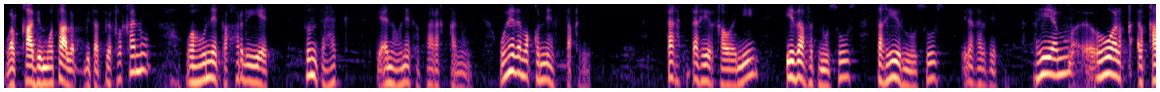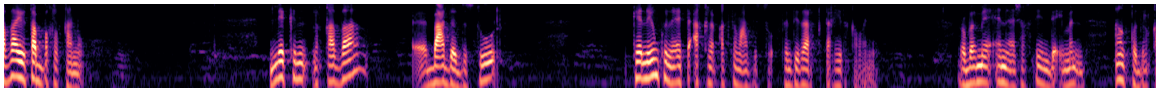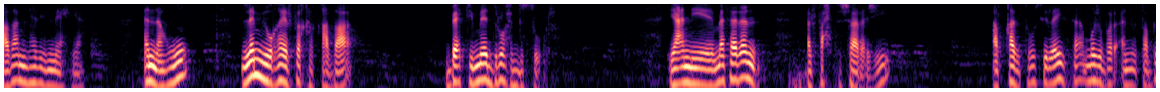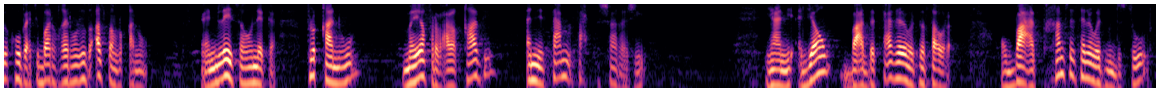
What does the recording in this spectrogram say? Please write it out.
والقاضي مطالب بتطبيق القانون وهناك حريات تنتهك لأن هناك فراغ قانوني. وهذا ما قلناه في التقرير. تغيير قوانين إضافة نصوص تغيير نصوص إلى غير ذلك. هي هو القضاء يطبق القانون. لكن القضاء آه، بعد الدستور كان يمكن أن يتأقلم أكثر مع الدستور في انتظار تغيير القوانين ربما أنا شخصيا دائما أنقد القضاء من هذه الناحية أنه لم يغير فقه القضاء باعتماد روح الدستور. يعني مثلا الفحص الشرعي القاضي التونسي ليس مجبر أن يطبقه باعتباره غير موجود أصلا في القانون. يعني ليس هناك في القانون ما يفرض على القاضي أن يستعمل الفحص الشرعي. يعني اليوم بعد تسعة سنوات من الثورة وبعد خمس سنوات من الدستور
